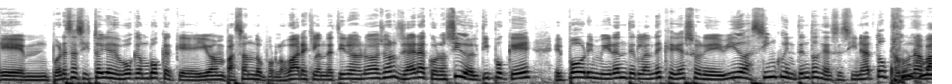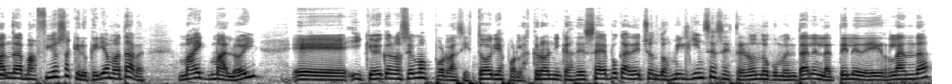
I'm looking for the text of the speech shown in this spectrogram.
eh, por esas historias de boca en boca que iban pasando por los bares clandestinos de Nueva York, ya era conocido el tipo que, el pobre inmigrante irlandés que había sobrevivido a cinco intentos de asesinato por una banda mafiosa que lo quería matar, Mike Malloy, eh, y que hoy conocemos por las historias, por las crónicas de esa época. De hecho, en 2015 se estrenó un documental en la tele de Irlanda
